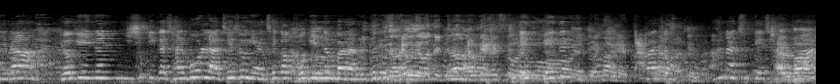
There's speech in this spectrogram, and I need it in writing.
아니라 여기 있는 이 새끼가 잘 몰라 죄송해요 제가 거기 있는 바람에 그래서 어. 매- 매들 내 말에 딱 맞아. 하나 줄게 잘잘 봐. 봐.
